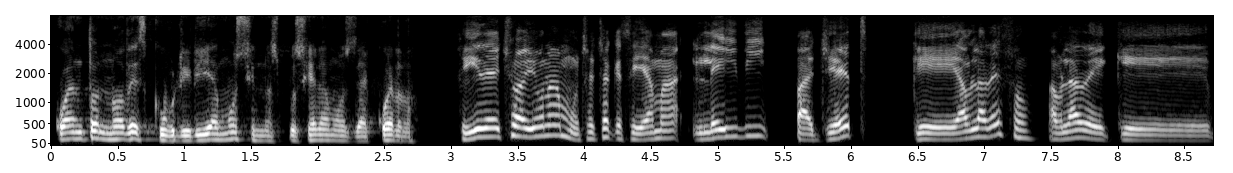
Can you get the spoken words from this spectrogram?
¿Cuánto no descubriríamos si nos pusiéramos de acuerdo? Sí, de hecho hay una muchacha que se llama Lady Paget que habla de eso, habla de que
